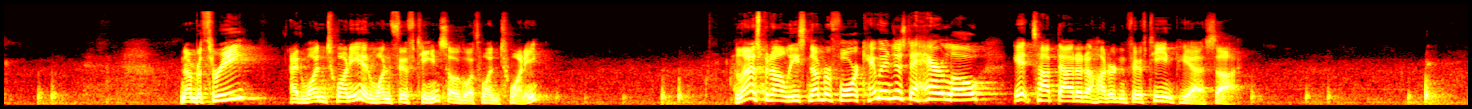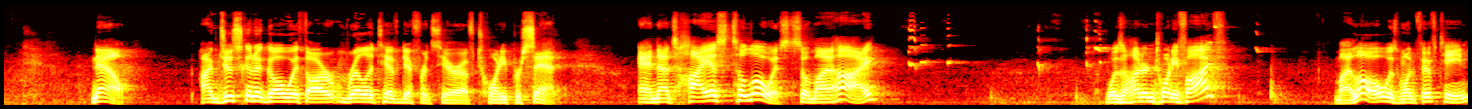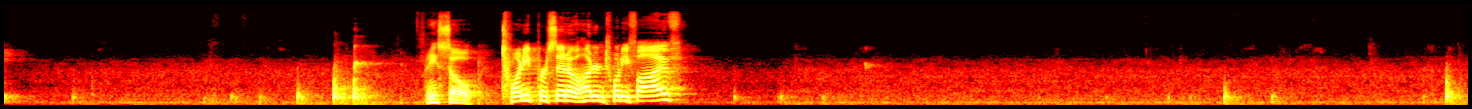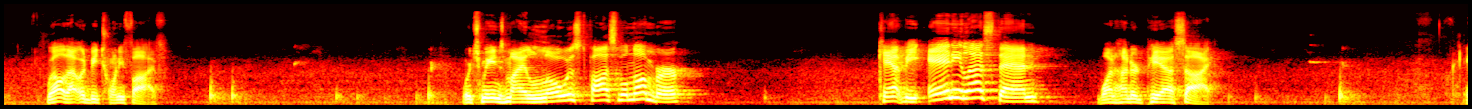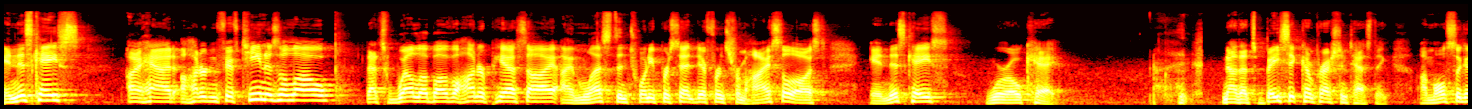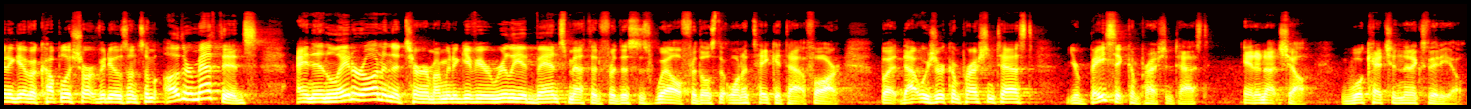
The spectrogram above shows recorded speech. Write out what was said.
Number three, at 120 and 115, so I'll go with 120. And last but not least, number four came in just a hair low. It topped out at 115 PSI. Now, I'm just gonna go with our relative difference here of 20%. And that's highest to lowest. So my high was 125. My low was 115. Okay, so 20% of 125 Well, that would be 25. Which means my lowest possible number can't be any less than 100 psi. In this case, I had 115 as a low. That's well above 100 psi. I'm less than 20% difference from highest to lowest. In this case, we're okay. Now that's basic compression testing. I'm also gonna give a couple of short videos on some other methods and then later on in the term, I'm gonna give you a really advanced method for this as well for those that wanna take it that far. But that was your compression test, your basic compression test in a nutshell. We'll catch you in the next video.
